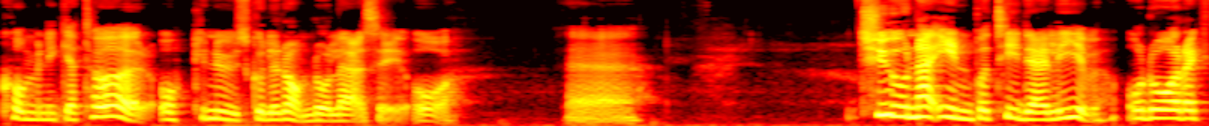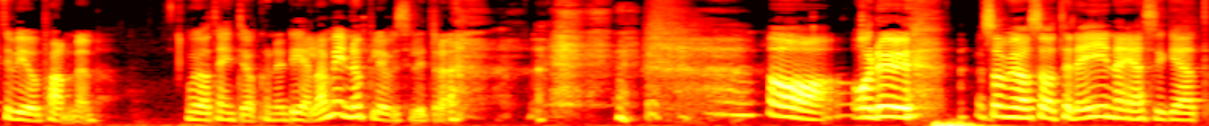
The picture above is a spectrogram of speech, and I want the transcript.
kommunikatör och nu skulle de då lära sig att eh, tuna in på tidigare liv och då räckte vi upp handen. Och jag tänkte jag kunde dela min upplevelse lite där. ja, och du, som jag sa till dig innan Jessica, att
